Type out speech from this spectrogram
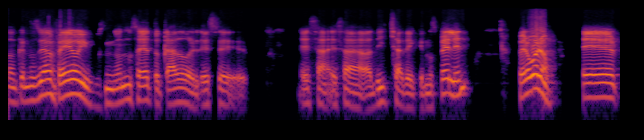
aunque nos, vean feo y pues, no nos haya tocado ese esa, esa dicha de que nos pelen. Pero bueno, eh,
